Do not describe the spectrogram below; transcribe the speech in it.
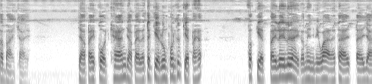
สบายใจ อย่าไปโกรธแค้นอย่าไปอะไรจะเกลียดลุงพลก็เกลียดไปฮะก็เกลียดไปเรื่อยๆก็ไม่มีว่านะแต่ แต่อย่า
